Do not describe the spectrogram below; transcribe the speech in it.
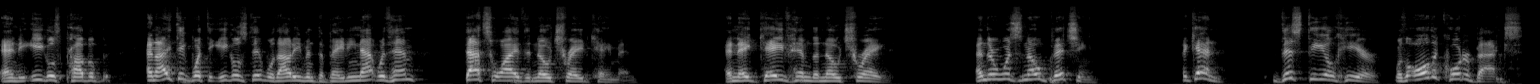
And the Eagles probably, and I think what the Eagles did without even debating that with him, that's why the no trade came in. And they gave him the no trade. And there was no bitching. Again, this deal here with all the quarterbacks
